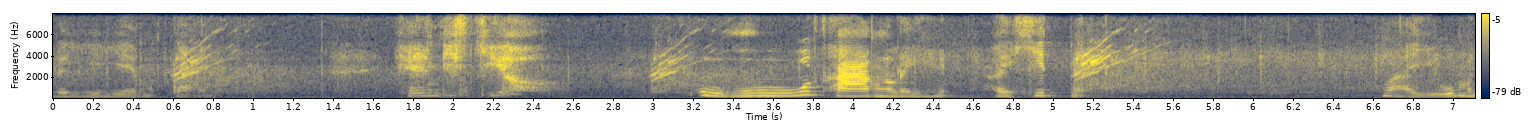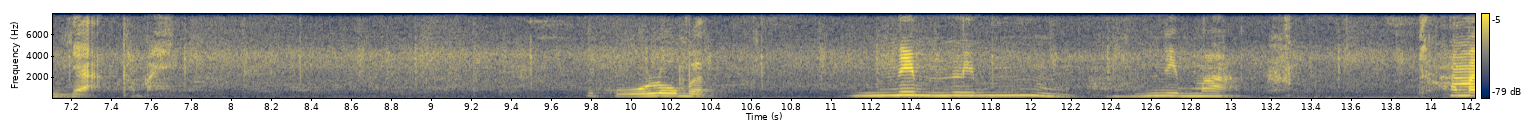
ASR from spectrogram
เลยเยี่ยมไกลแค่นิดเดียวโอ้โหทางอะไรใครคิดเนี่ยว่าอยู่มันยากทำไม โอ้โหลงแบบนิ่มนิ่มนิ่มมากทำไม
